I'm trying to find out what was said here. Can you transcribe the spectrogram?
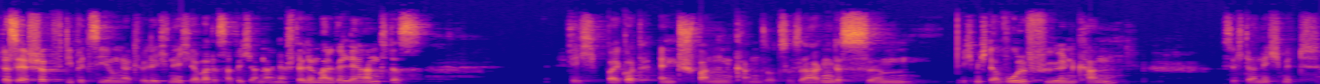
Das erschöpft die Beziehung natürlich nicht, aber das habe ich an einer Stelle mal gelernt, dass ich bei Gott entspannen kann sozusagen, dass ähm, ich mich da wohlfühlen kann, dass ich da nicht mit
